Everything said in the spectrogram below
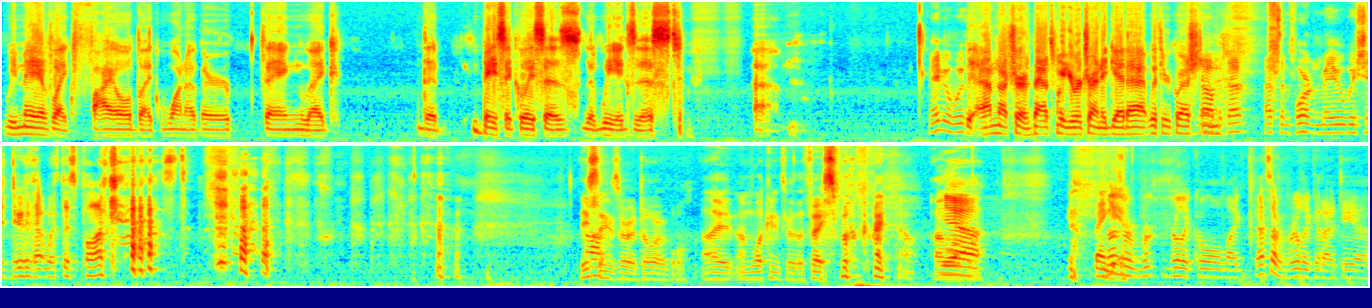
we may have like filed like one other thing like that basically says that we exist. Um, Maybe we. yeah, I'm not sure if that's what you were trying to get at with your question. No, but that that's important. Maybe we should do that with this podcast. These Uh, things are adorable. I I'm looking through the Facebook right now. I love yeah, them. Thank those you. are r- really cool. Like that's a really good idea.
